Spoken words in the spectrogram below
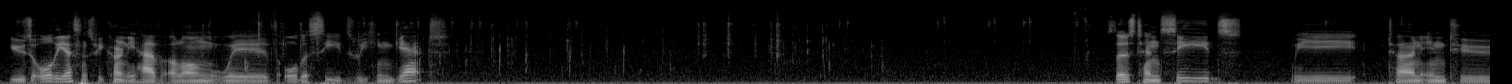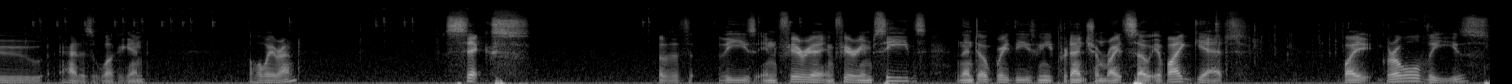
use all the essence we currently have along with all the seeds we can get, so those 10 seeds, we turn into, how does it work again? The whole way around? Six of these inferior inferium seeds, and then to upgrade these we need prudentium, right? So if I get, if I grow all these,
